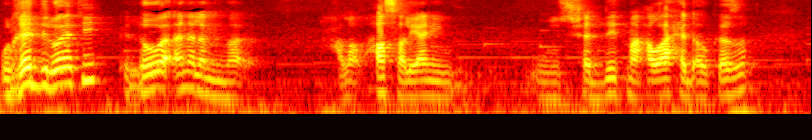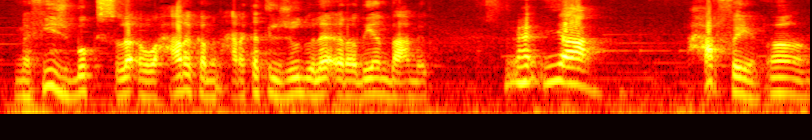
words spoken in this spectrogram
ولغاية دلوقتي اللي هو أنا لما حصل يعني وشديت مع واحد أو كذا مفيش بوكس لا هو حركة من حركات الجودو لا اراديا بعملها. يا. حرفيا. آه.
